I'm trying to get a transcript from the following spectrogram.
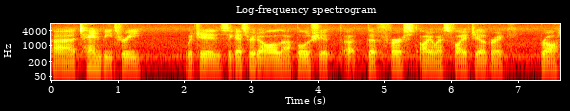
uh, 10B3 which is, it gets rid of all that bullshit that the first iOS 5 jailbreak brought.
